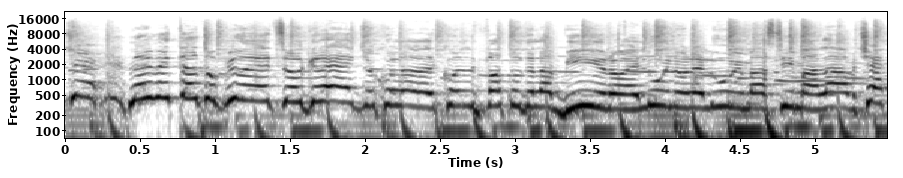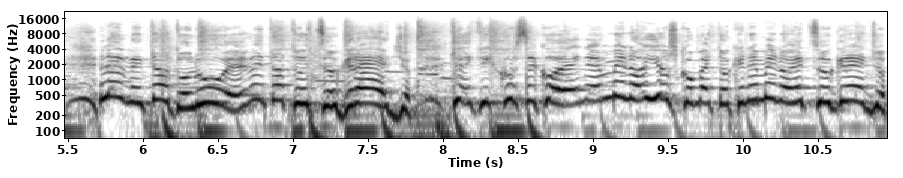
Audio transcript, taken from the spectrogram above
cioè, L'ha inventato più Ezio Greggio con, la, con il fatto della Viro E lui non è lui ma sì ma là Cioè l'ha inventato lui L'ha inventato Ezio Greggio. Di, di queste cose Nemmeno io scommetto che nemmeno Ezio Greggio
